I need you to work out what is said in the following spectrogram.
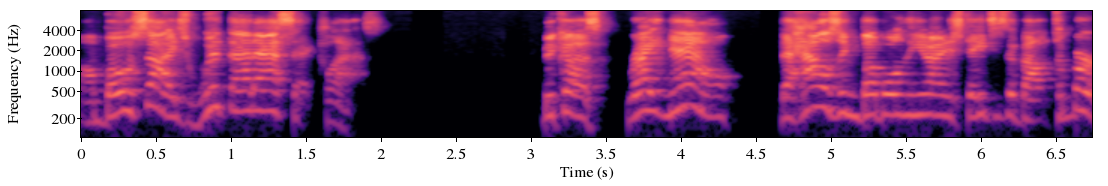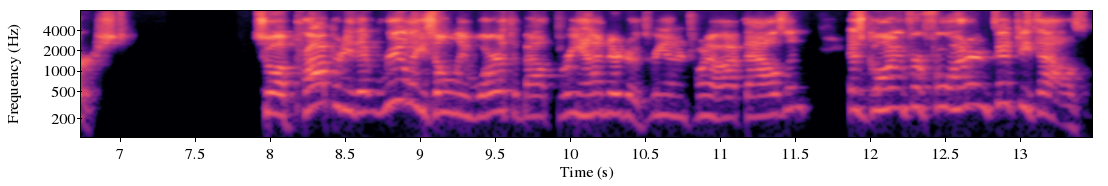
on both sides with that asset class. Because right now, the housing bubble in the United States is about to burst. So a property that really is only worth about 300 or 325,000 is going for 450,000.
